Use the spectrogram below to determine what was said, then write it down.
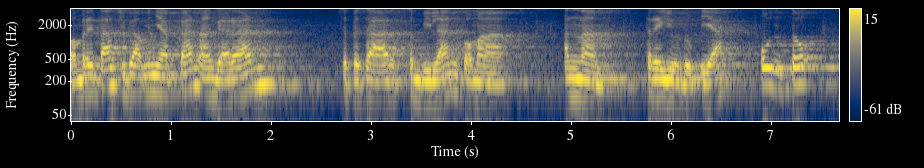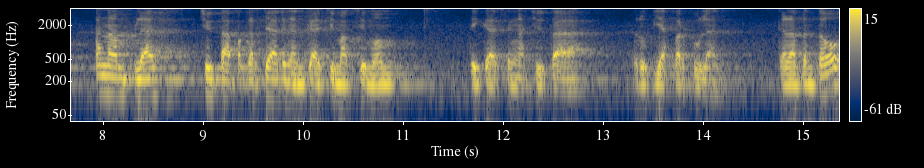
Pemerintah juga menyiapkan anggaran sebesar rp 9,6 triliun rupiah untuk 16 juta pekerja dengan gaji maksimum tiga lima juta rupiah per bulan dalam bentuk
